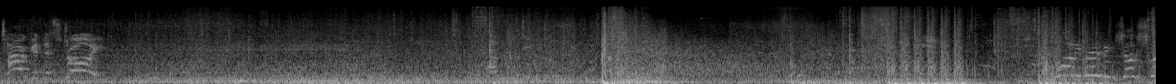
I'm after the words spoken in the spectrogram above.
Target destroyed! Why are we moving so slow?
